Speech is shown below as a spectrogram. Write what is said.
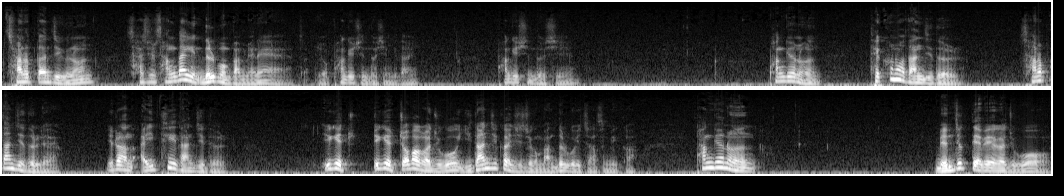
산업단지는 사실 상당히 넓은 반면에 요 판교 신도시입니다. 판교 신도시. 판교는 테크노 단지들, 산업 단지들, 이러한 IT 단지들, 이게, 이게 좁아가지고 2단지까지 지금 만들고 있지 않습니까? 판교는 면적 대비 해가지고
